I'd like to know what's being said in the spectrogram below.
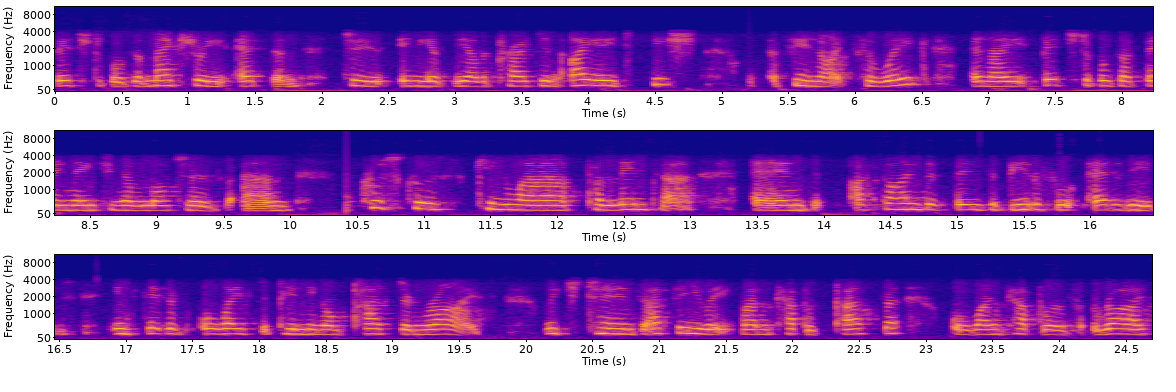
vegetables, and make sure you add them to any of the other protein. I eat fish a few nights a week, and I eat vegetables. I've been eating a lot of um, couscous, quinoa, polenta, and I find that these are beautiful additives instead of always depending on pasta and rice, which turns after you eat one cup of pasta or one cup of rice,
